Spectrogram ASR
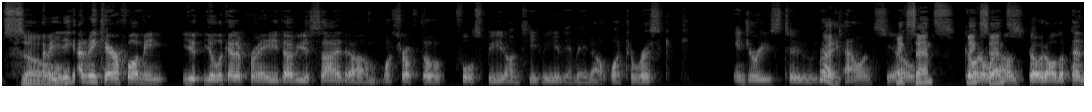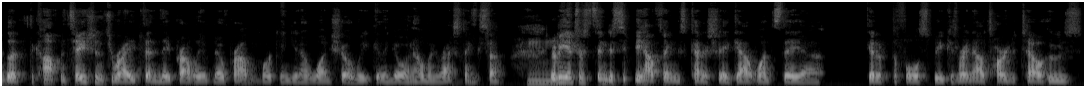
So I mean, you got to be careful. I mean, you, you look at it from AEW side. Um, once they're up to full speed on TV, they may not want to risk injuries to their Right. talents. You know, makes sense. going Makes around. sense. So it all depends. If the compensation's right, then they probably have no problem working, you know, one show a week and then going home and resting. So Mhm. it'll be interesting to see how things kind of shake out once they uh, get up to full speed. Because right now it's hard to tell who's,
